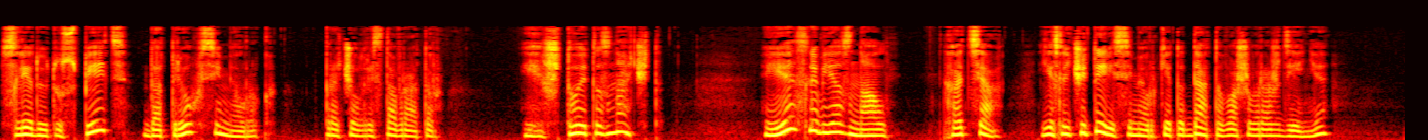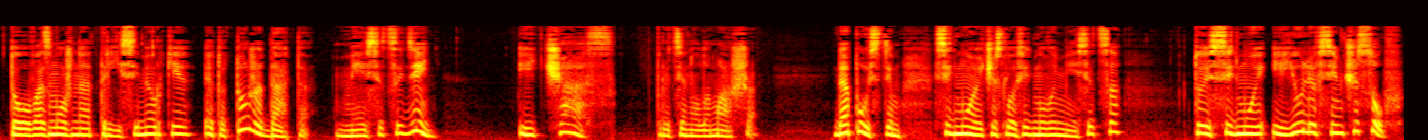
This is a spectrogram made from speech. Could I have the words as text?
Следует успеть до трех семерок, прочел реставратор. И что это значит? Если б я знал. Хотя, если четыре семерки — это дата вашего рождения, то, возможно, три семерки — это тоже дата, месяц и день. И час, — протянула Маша. Допустим, седьмое число седьмого месяца, то есть седьмое июля в семь часов.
